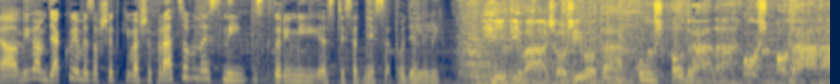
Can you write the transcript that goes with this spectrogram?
A my vám ďakujeme za všetky vaše pracovné sny, s ktorými ste sa dnes podelili. Hity vášho života už od rána. Už od rána.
